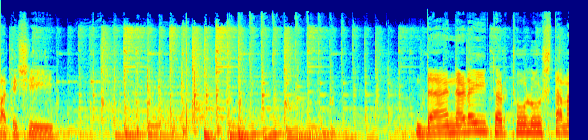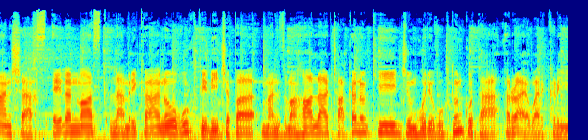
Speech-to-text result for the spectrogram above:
پاتې شي د نړۍ تر ټولو شتمن شخص ایلن ماسک له امریکایانو غوښتي دي چې په منځمهاله ټاکنو کې جمهوریت غوښتونکو ته رائے ورکړي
